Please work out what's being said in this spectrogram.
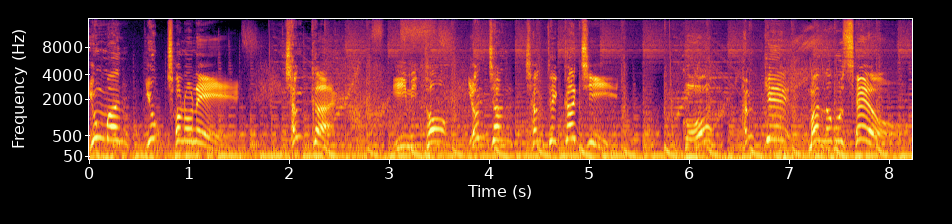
6만 6천 원에 잠깐 2m 연장 장태까지 꼭 함께 만나보세요.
